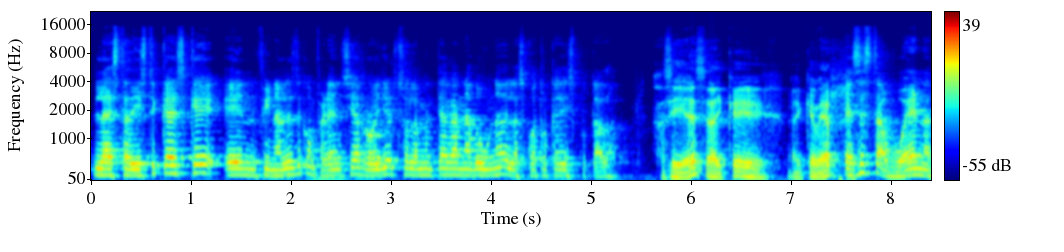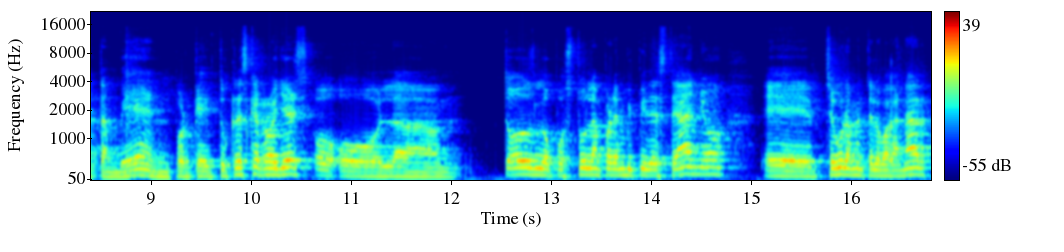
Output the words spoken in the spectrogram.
La estadística es que en finales de conferencia Rodgers solamente ha ganado una de las cuatro que ha disputado. Así es, hay que, hay que ver. Esa está buena también, porque tú crees que Rogers o, o la, todos lo postulan para MVP de este año, eh, seguramente lo va a ganar,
